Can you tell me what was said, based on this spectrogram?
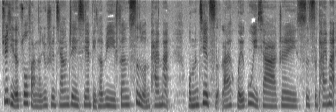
具体的做法呢，就是将这些比特币分四轮拍卖。我们借此来回顾一下这四次拍卖。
